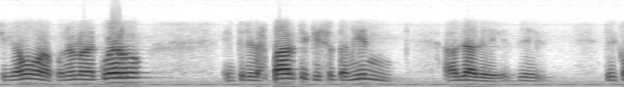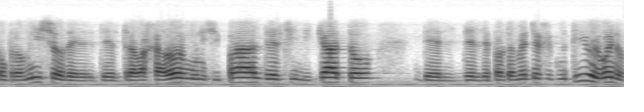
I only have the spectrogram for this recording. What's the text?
llegamos a ponernos de acuerdo entre las partes, que eso también habla de del compromiso del trabajador municipal, del sindicato, del, departamento ejecutivo. Y bueno,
